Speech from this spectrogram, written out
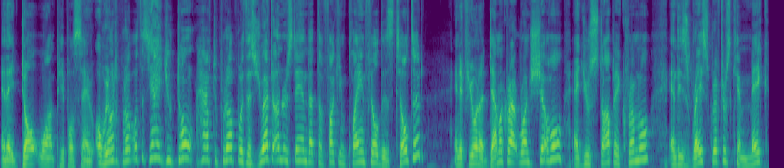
and they don't want people saying, "Oh, we don't have to put up with this." Yeah, you don't have to put up with this. You have to understand that the fucking playing field is tilted. And if you're in a Democrat run shithole and you stop a criminal and these race grifters can make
